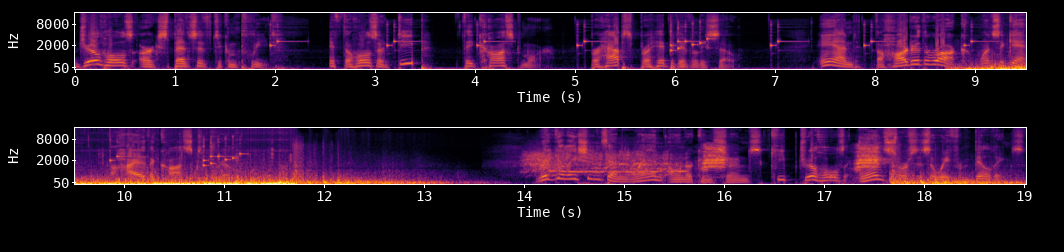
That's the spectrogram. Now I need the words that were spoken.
drill holes are expensive to complete. If the holes are deep, they cost more perhaps prohibitively so. And the harder the rock, once again, the higher the cost to drill. Regulations and landowner concerns keep drill holes and sources away from buildings.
